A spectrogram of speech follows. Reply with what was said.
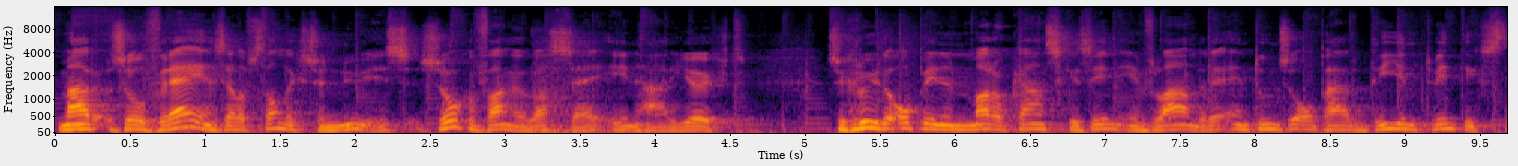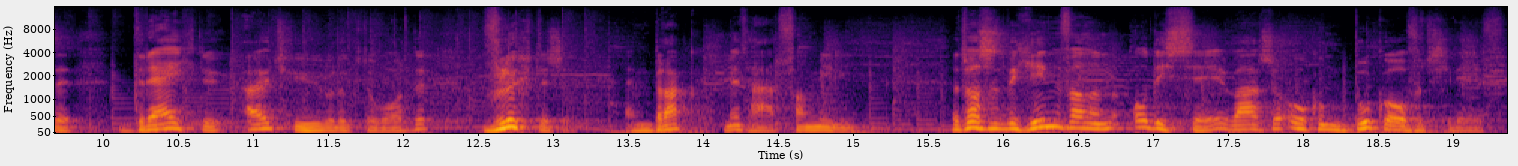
Maar zo vrij en zelfstandig ze nu is, zo gevangen was zij in haar jeugd. Ze groeide op in een Marokkaans gezin in Vlaanderen en toen ze op haar 23ste dreigde uitgehuwelijkd te worden, vluchtte ze en brak met haar familie. Het was het begin van een odyssee waar ze ook een boek over schreef.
